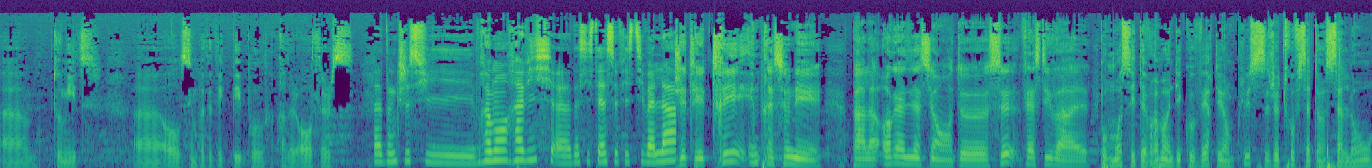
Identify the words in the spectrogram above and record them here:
um, to meet uh, all sympathetic people, other authors. Euh, donc je suis vraiment ravie d'assister à ce festival-là. J'étais très impressionné par l'organisation de ce festival. Pour moi, c'était vraiment une découverte et en plus, je trouve que c'est un salon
